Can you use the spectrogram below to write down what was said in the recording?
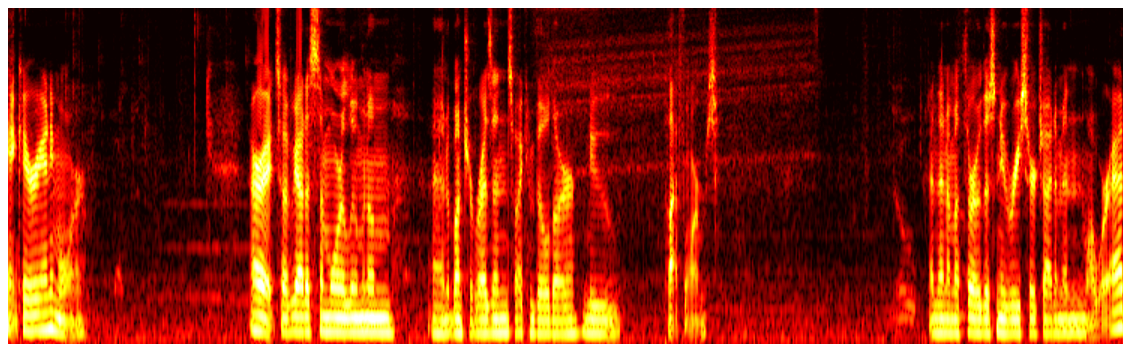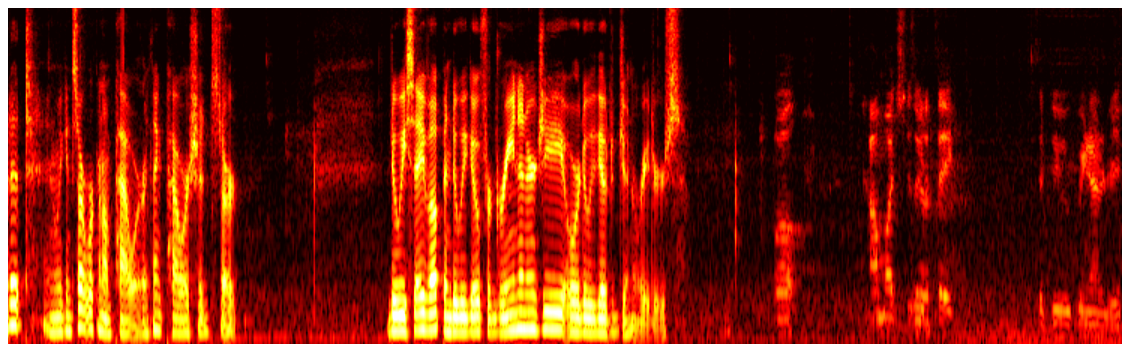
Can't carry anymore. Alright, so I've got us some more aluminum and a bunch of resin so I can build our new platforms. And then I'm going to throw this new research item in while we're at it, and we can start working on power. I think power should start Do we save up and do we go for green energy or do we go to generators? Well, how much is it gonna take to do green energy?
